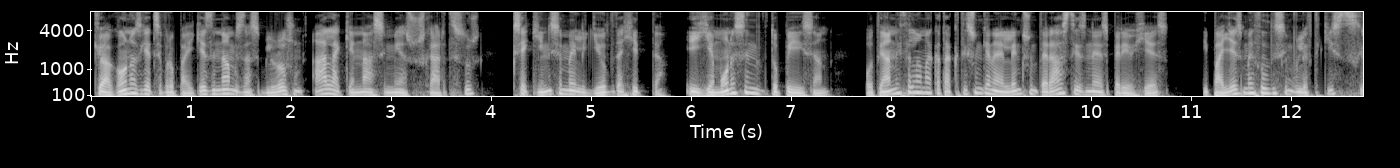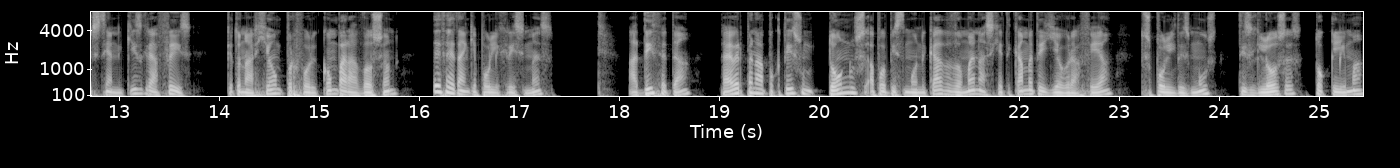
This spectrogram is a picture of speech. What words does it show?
και ο αγώνας για τις ευρωπαϊκές δυνάμεις να συμπληρώσουν άλλα κενά σημεία στους χάρτες τους ξεκίνησε με ηλικιώδη ταχύτητα. Οι ηγεμόνες συνειδητοποίησαν ότι αν ήθελαν να κατακτήσουν και να ελέγξουν τεράστιες νέες περιοχές, οι παλιές μέθοδοι συμβουλευτικής της χριστιανικής γραφής και των αρχαίων προφορικών παραδόσεων δεν θα ήταν και πολύ χρήσιμες. Αντίθετα, θα έπρεπε να αποκτήσουν τόνους από επιστημονικά δεδομένα σχετικά με τη γεωγραφία, τους πολιτισμούς, τις γλώσσες, το κλίμα,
